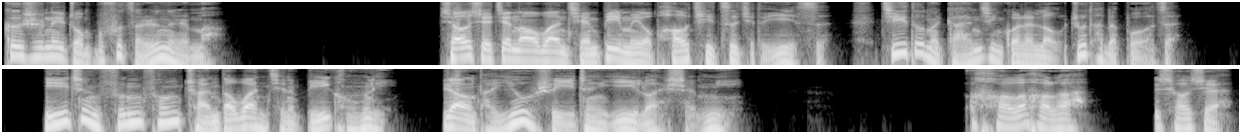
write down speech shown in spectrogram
哥是那种不负责任的人吗？”小雪见到万钱并没有抛弃自己的意思，激动的赶紧过来搂住他的脖子，一阵芬芳传到万钱的鼻孔里。让他又是一阵意乱神迷。好了好了，小雪，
